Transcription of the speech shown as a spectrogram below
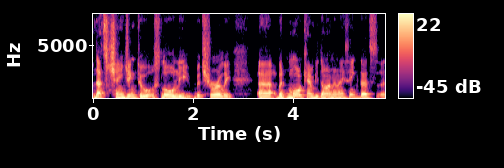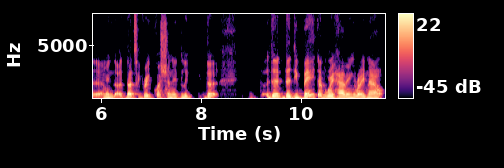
that's changing too, slowly but surely. Uh, but more can be done, and I think that's. Uh, I mean, that's a great question. It, like, the the the debate that we're having right now,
